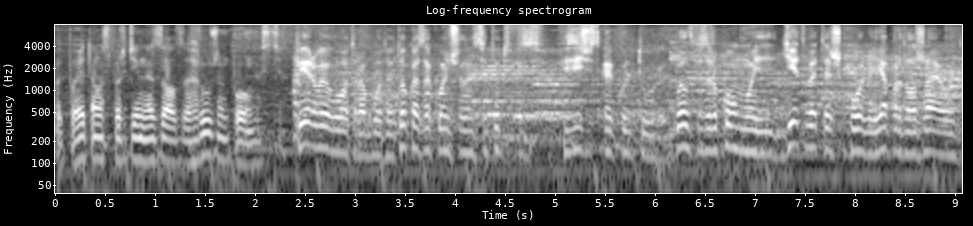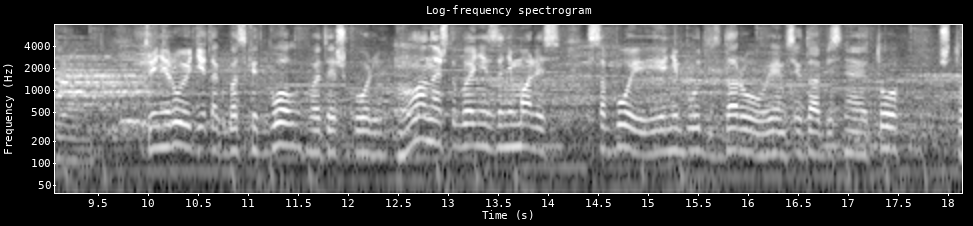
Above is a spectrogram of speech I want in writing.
вот. Поэтому спортивный зал загружен полностью. Первый год работаю, только закончил институт физ- физической культуры. Был физруком мой дед в этой школе, я продолжаю его делать. Тренирую деток баскетбол в этой школе. Главное, чтобы они занимались собой и они будут здоровы. Я им всегда объясняю то, что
